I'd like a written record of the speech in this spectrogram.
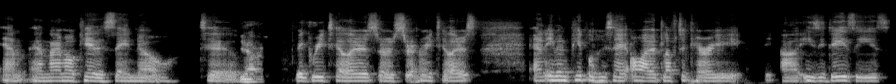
and and I'm okay to say no to Yeah. big retailers or certain retailers, and even people who say, "Oh, I'd love to carry uh, Easy Daisies,"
